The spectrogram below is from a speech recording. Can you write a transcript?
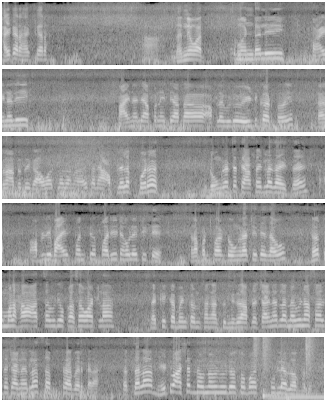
हाय करा हाय करा. हां धन्यवाद. मंडळी फायनली फायनली आपण इथे आता आपला व्हिडिओ एडिट करतो आहे कारण आता ते गावातला जाणार आहेत आणि आपल्याला परत डोंगराच्या त्या साईडला जायचं आहे आप- आपली बाईक पण ते परी ठेवली तिथे. तर आपण परत डोंगराच्या इथे जाऊ. तर तुम्हाला हा आजचा व्हिडिओ कसा वाटला? नक्की कमेंट करून सांगा. तुम्ही जर आपल्या चॅनलला नवीन असाल तर चॅनलला सबस्क्राईबर करा. तर चला भेटू अशाच नवनवीन व्हिडिओसोबत पुढल्या ब्लॉगमध्ये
